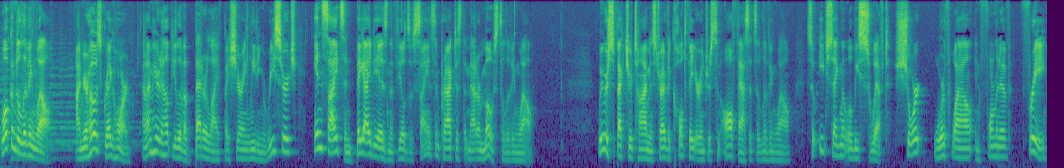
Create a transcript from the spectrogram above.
Welcome to Living Well. I'm your host, Greg Horn, and I'm here to help you live a better life by sharing leading research, insights, and big ideas in the fields of science and practice that matter most to living well. We respect your time and strive to cultivate your interests in all facets of living well, so each segment will be swift, short, worthwhile, informative, free,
